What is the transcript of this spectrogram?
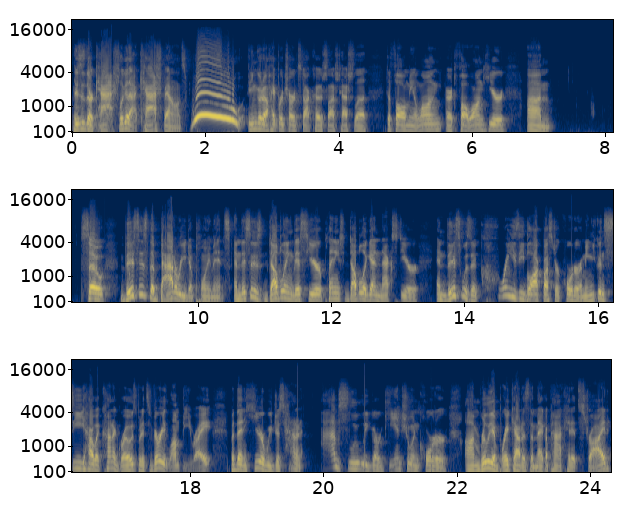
this is their cash. Look at that cash balance. Woo! You can go to hypercharts.co slash Tesla to follow me along or to follow along here. Um, so this is the battery deployments, and this is doubling this year, planning to double again next year. And this was a crazy blockbuster quarter. I mean, you can see how it kind of grows, but it's very lumpy, right? But then here we just had an absolutely gargantuan quarter. Um, really a breakout as the Megapack hit its stride.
